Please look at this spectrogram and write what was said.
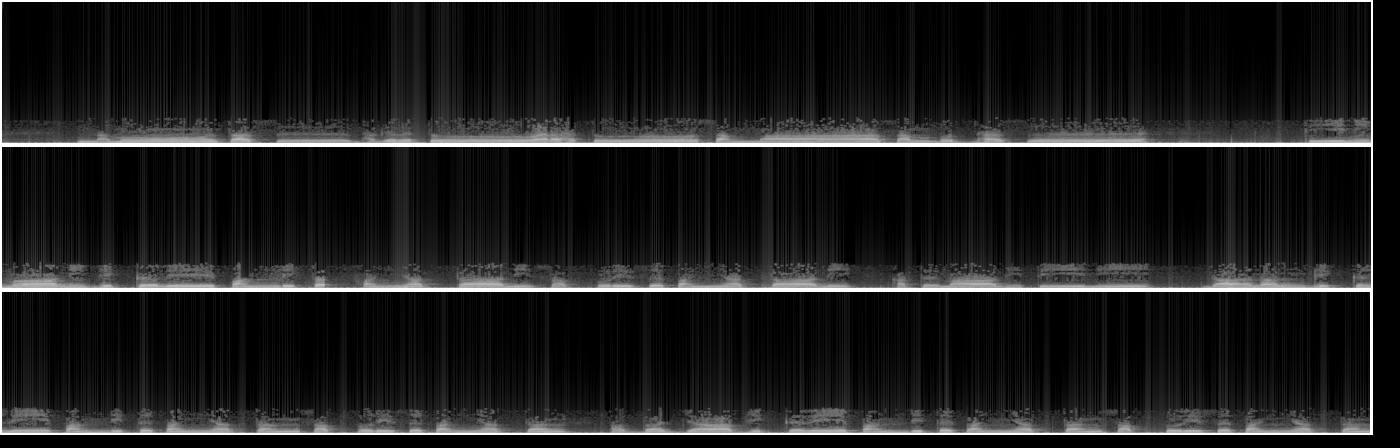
නමෝ තස් භගවතු අරහතෝ සම්මා සම්බුද්දස්ස තීනිමානි භික්කවේ පණ්ඩිත පඤ්ඤත් පඤ්ඤත්තානි සප්පුරිස පඤ්ඤත්තානි කතමානි තීනි දානං භික්ඛවේ පණ්ඩිත පඤ්ඤත්තං සප්පුරිස පඤ්ඤත්තං අබ්බජ්ජා භික්ඛවේ පණ්ඩිත පඤ්ඤත්තං සප්පුරිස පඤ්ඤත්තං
